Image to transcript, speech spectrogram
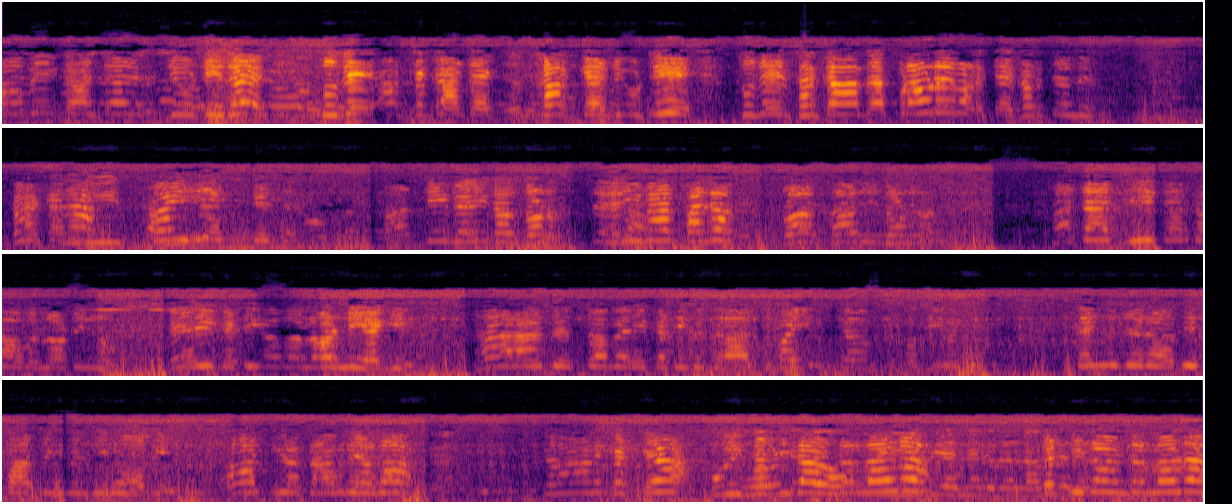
24 ਘੰਟੇ ਡਿਊਟੀ ਤੇ। ਤੁਸੀਂ 8 ਘੰਟੇ ਕਰਕੇ ਡਿਊਟੀ ਤੁਸੀਂ ਸਰਕਾਰ ਦੇ ਪ੍ਰਾਹੁਣੇ ਬਣ ਕੇ ਖੜ ਜਾਂਦੇ ਹੋ। ਮੈਂ ਕਹਿੰਦਾ ਭਾਈ ਜੀ। ਸਾਡੀ ਮੇਰੀ ਗੱਲ ਸੁਣ। ਤੇਰੀ ਮੈਂ ਪਹਿਲਾਂ ਸਵਾ- ਸਾਰੀ ਸੁਣ ਸਾਡਾ ਜੀ ਕਰਦਾ ਓਵਰਲੋਡਿੰਗ ਨੂੰ। ਮੇਰੀ ਗੱਡੀ ਓਵਰਲੋਡ ਨਹੀਂ ਹੈਗੀ। ਸਾਰਾ ਦਿੱਤਾ ਮੇਰੀ ਗੱਡੀ ਗੁਜਰਾਤ ਚ ਭਾਈ ਹੋਈ ਤਿੰਨ ਦਿਨ ਉਹਦੀ ਪਾਰਟੀ ਬੰਦੀ ਨੂੰ ਹੋ ਗਈ। ਆਜੀਓ ਸਾਹਮਣੇ ਆਦਾ ਚਲਾਨ ਕੱਟਿਆ। ਕੋਈ ਗੱਡੀ ਦਾ ਅੰਡਰ ਲਾਉਣਾ। ਗੱਡੀ ਦਾ ਅੰਡਰ ਲਾਉਣਾ।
